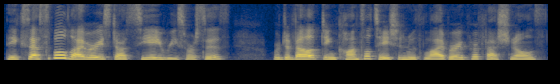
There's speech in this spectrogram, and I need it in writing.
The AccessibleLibraries.ca resources were developed in consultation with library professionals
